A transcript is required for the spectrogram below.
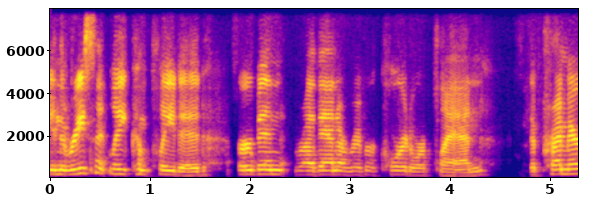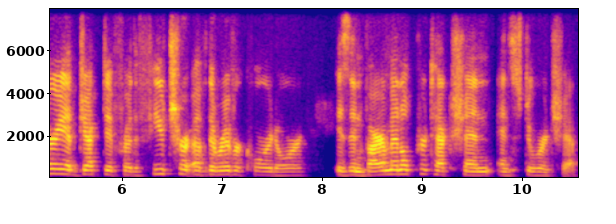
In the recently completed Urban Rivanna River Corridor Plan, the primary objective for the future of the river corridor is environmental protection and stewardship.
